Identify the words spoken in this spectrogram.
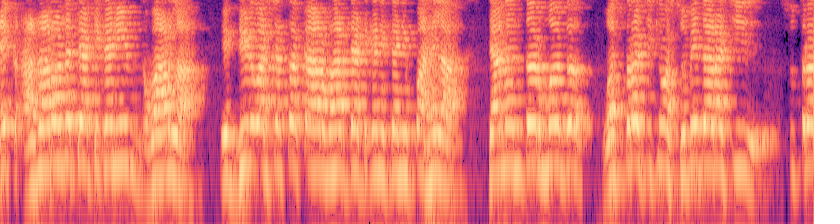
एक आजारानं त्या ठिकाणी वारला. एक दीड वर्षाचा कारभार त्या ठिकाणी त्यांनी पाहिला. त्यानंतर मग वस्त्राची किंवा सुभेदाराची सूत्र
